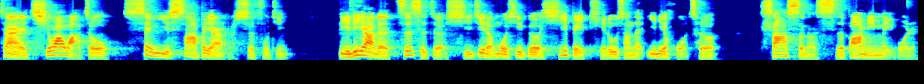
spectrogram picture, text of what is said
在奇瓦瓦州圣伊萨贝尔市附近，比利亚的支持者袭击了墨西哥西北铁路上的一列火车，杀死了十八名美国人。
